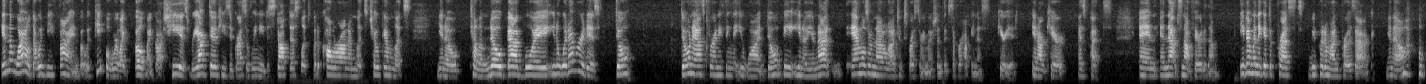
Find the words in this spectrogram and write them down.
In the wild that would be fine but with people we're like oh my gosh he is reactive. He's aggressive. We need to stop this. Let's put a collar on him. Let's choke him. Let's you know tell him no bad boy. You know whatever it is don't don't ask for anything that you want. Don't be you know you're not animals are not allowed to express their emotions except for happiness period in our care as pets. And and that's not fair to them. Even when they get depressed we put them on prozac you know?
